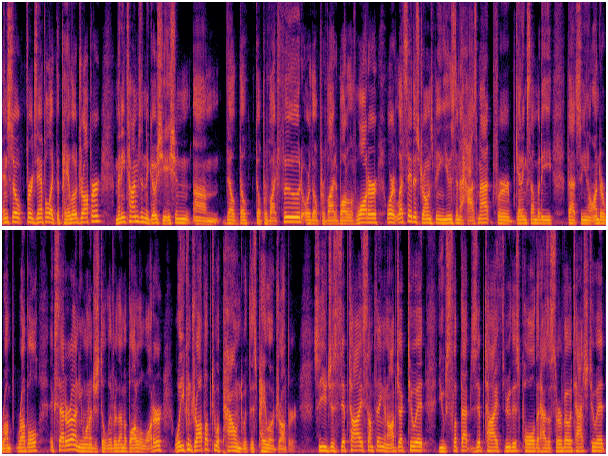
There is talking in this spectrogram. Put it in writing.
And so, for example, like the payload dropper, many times in negotiation, um, they'll they'll they'll provide food or they'll provide a bottle of water, or let's say this drone's being used in a hazmat for getting somebody that's you know under rump, rubble, et cetera, and you want to just deliver them a bottle of water. Well, you can drop up to a pound with this payload dropper. So you just zip tie something, an object to it. You slip that zip tie through this pole that has a servo attached to it.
